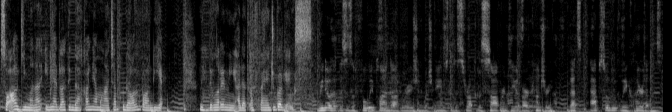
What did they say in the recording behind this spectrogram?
soal gimana ini adalah tindakan yang mengancam kedaulatan Polandia. Nih dengerin nih ada translate juga gengs. We know that this is a fully planned operation which aims to disrupt the sovereignty of our country. That's absolutely clear to us.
